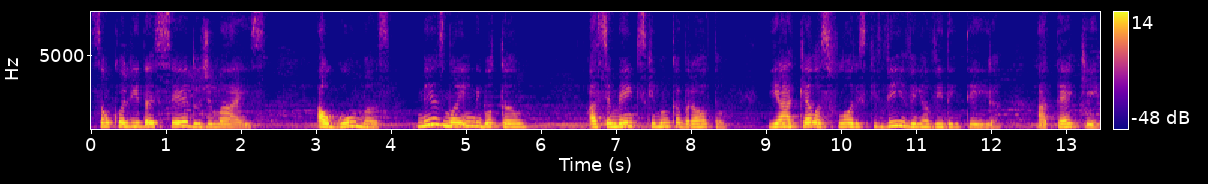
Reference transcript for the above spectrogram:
são colhidas cedo demais, algumas mesmo ainda em botão. Há sementes que nunca brotam e há aquelas flores que vivem a vida inteira, até que,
